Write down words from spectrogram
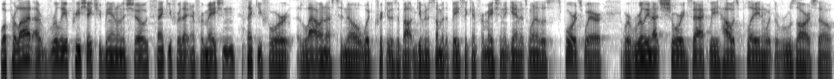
Well, Prahlad, I really appreciate you being on the show. Thank you for that information. Thank you for allowing us to know what cricket is about and giving us some of the basic information. Again, it's one of those sports where we're really not sure exactly how it's played and what the rules are. So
